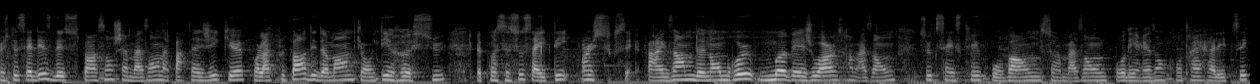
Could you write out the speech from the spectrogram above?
un spécialiste des suspensions chez Amazon a partagé que pour la plupart des demandes qui ont été reçues, le processus a été un succès. Par exemple, de nombreux mauvais joueurs sur Amazon, ceux qui s'inscrivent pour vendre sur Amazon pour des raisons contraires à l'éthique,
